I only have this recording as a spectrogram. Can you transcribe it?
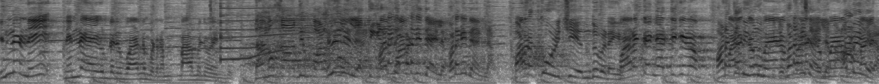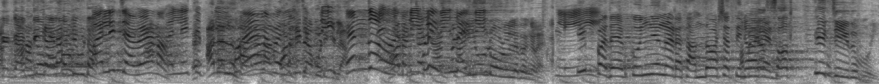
ഇന്ന് നീ നിന്റെ കൈ കൊണ്ട് ഒരു ബാണം വിടണം മാമന് വേണ്ടി. നമുക്ക് ആദ്യം പടക്കം പടക്കം ഒഴിച്ച് എന്ത് വേണമെങ്കിലും. പടക്കം കത്തിക്കണം. പടക്കം നിങ്ങൾ വേണം, പടക്കം പടക്കം വേണം, അമ്മയില്ല. പടക്കം കത്തിക്കണം. പടക്കം വിട്ടാ. വലിച്ച വേണം. അല്ലല്ല, വേണം പടക്കം ഞാൻ പൊട്ടിക്കില്ല. എന്തോ പടക്കം ഞാൻ കൈ കൊണ്ട് ഓടൂല പെങ്ങളെ. ഇപ്പൊ ദേ കുഞ്ഞുങ്ങളുടെ സന്തോഷത്തിന് ഞാൻ സത്യം ചെയ്തു പോയി.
